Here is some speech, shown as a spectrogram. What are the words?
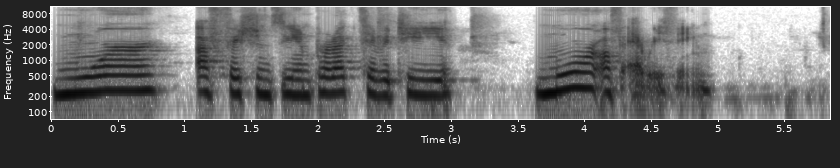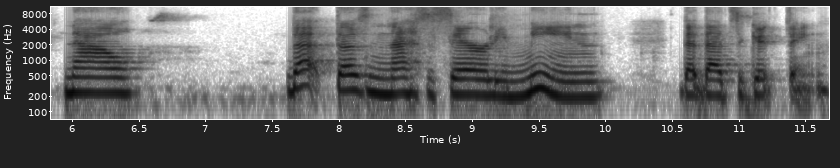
more efficiency and productivity more of everything. Now that doesn't necessarily mean that that's a good thing.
